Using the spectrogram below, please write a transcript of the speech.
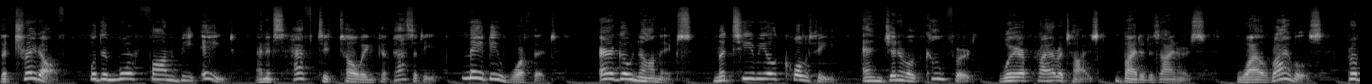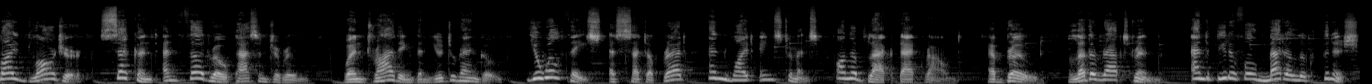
the trade-off for the more fun V8 and its hefty towing capacity may be worth it. Ergonomics, material quality, and general comfort were prioritized by the designers, while rivals provide larger second and third row passenger room. When driving the new Durango, you will face a set of red and white instruments on a black background. A broad, leather-wrapped rim and beautiful metal look finish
